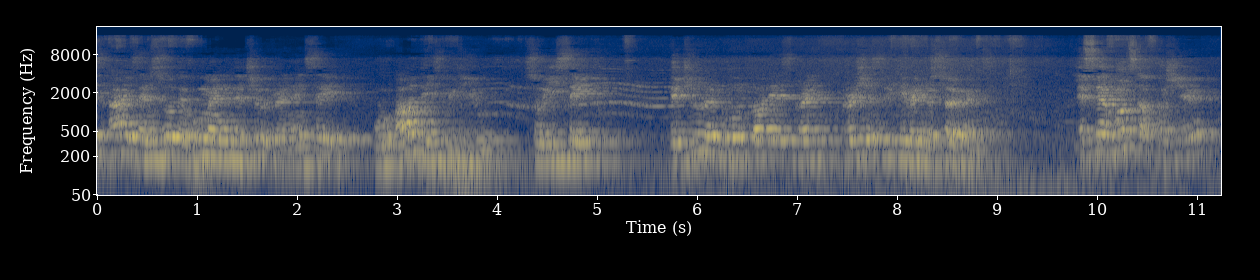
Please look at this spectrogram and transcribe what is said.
his eyes and saw the woman and the children, and said, Who are these with you? So he said, The children whom God has gra- graciously given your servant. Les servantes s'approchèrent,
